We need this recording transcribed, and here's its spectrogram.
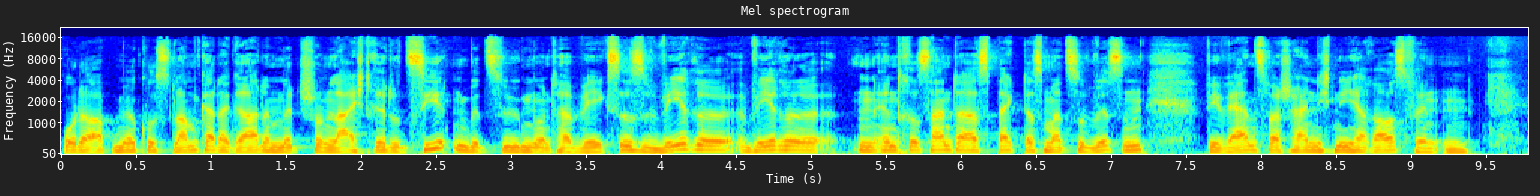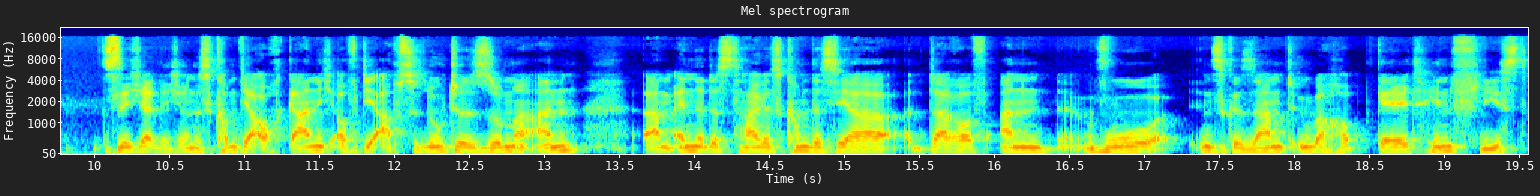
oder ob Mirko Slomka da gerade mit schon leicht reduzierten Bezügen unterwegs ist. Wäre, wäre ein interessanter Aspekt, das mal zu wissen. Wir werden es wahrscheinlich nie herausfinden. Sicherlich. Und es kommt ja auch gar nicht auf die absolute Summe an. Am Ende des Tages kommt es ja darauf an, wo insgesamt überhaupt Geld hinfließt.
